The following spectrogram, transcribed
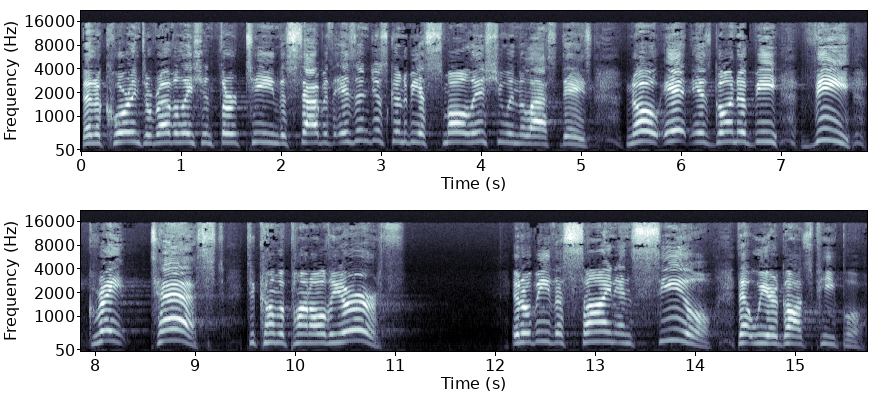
that according to Revelation 13, the Sabbath isn't just going to be a small issue in the last days. No, it is going to be the great test to come upon all the earth. It'll be the sign and seal that we are God's people.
